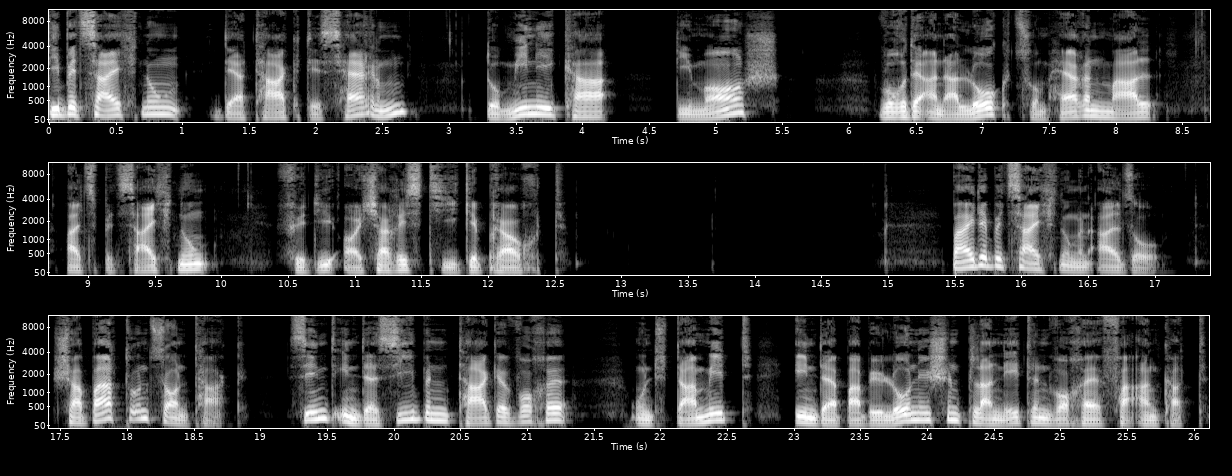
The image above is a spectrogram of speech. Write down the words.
Die Bezeichnung der Tag des Herrn, Dominica Dimanche, wurde analog zum Herrenmahl als Bezeichnung für die Eucharistie gebraucht. Beide Bezeichnungen also, Schabbat und Sonntag, sind in der Sieben-Tage-Woche und damit in der babylonischen Planetenwoche verankert.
